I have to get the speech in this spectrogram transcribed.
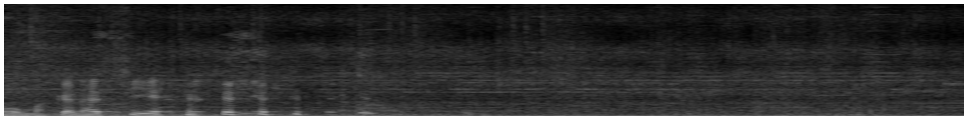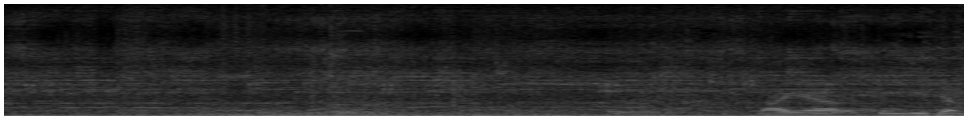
Oh, makan nasi eh. Baik lah, tinggi siap.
